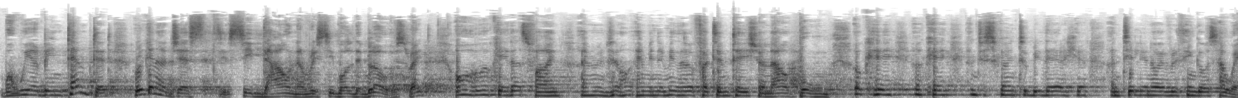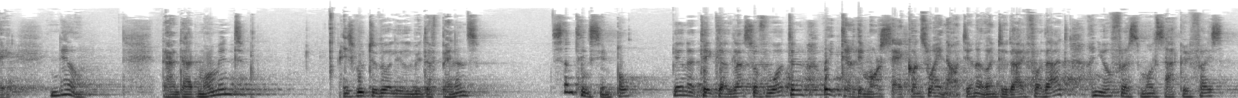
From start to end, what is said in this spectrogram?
when we are being tempted, we cannot just sit down and receive all the blows, right? Oh, okay, that's fine. I'm, you know, I'm in the middle of a temptation now. Boom. Okay, okay. I'm just going to be there here until you know everything goes away. No. At that moment, it's good to do a little bit of penance. Something simple. You're going to take a glass of water. Wait 30 more seconds. Why not? You're not going to die for that. And you offer a small sacrifice.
